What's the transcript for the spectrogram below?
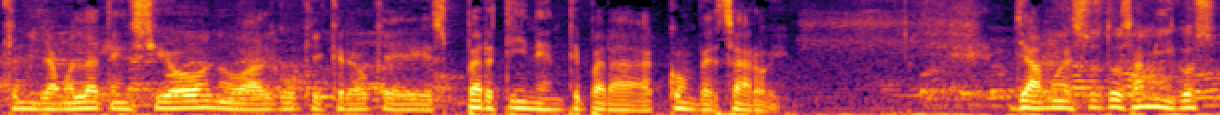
que me llamó la atención o algo que creo que es pertinente para conversar hoy. Llamo a esos dos amigos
